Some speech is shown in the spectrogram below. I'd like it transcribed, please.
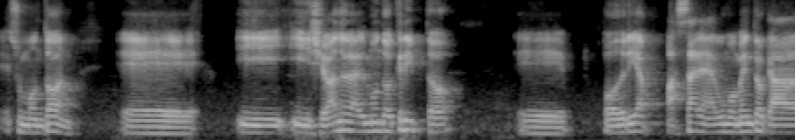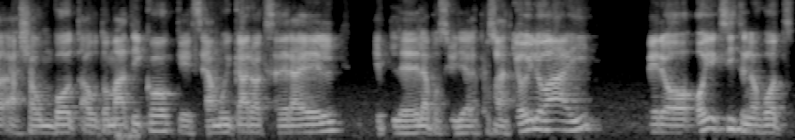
es un montón. Eh, y, llevándolo al mundo cripto, eh, podría pasar en algún momento que haya un bot automático que sea muy caro acceder a él, que le dé la posibilidad a las personas. Que hoy lo hay, pero hoy existen los bots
